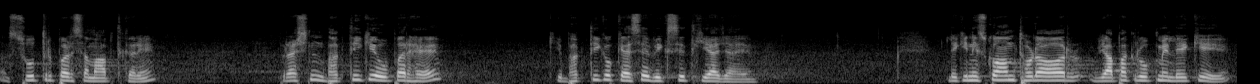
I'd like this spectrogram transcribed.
सूत्र पर समाप्त करें। प्रश्न भक्ति के ऊपर है कि भक्ति को कैसे विकसित किया जाए। लेकिन इसको हम थोड़ा और व्यापक रूप में लेके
